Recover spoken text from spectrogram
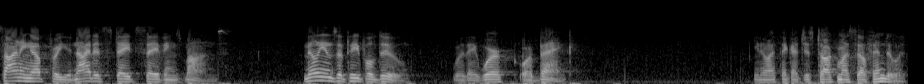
signing up for United States savings bonds. Millions of people do, where they work or bank. You know, I think I just talked myself into it.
